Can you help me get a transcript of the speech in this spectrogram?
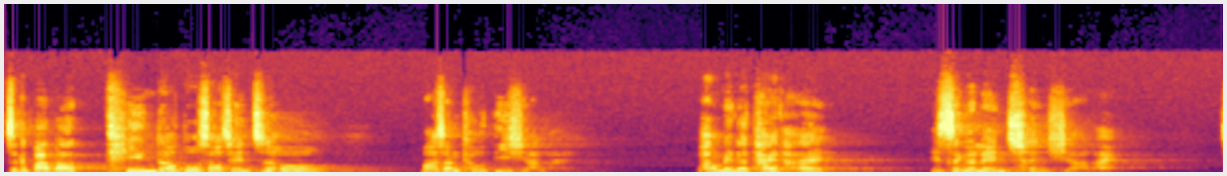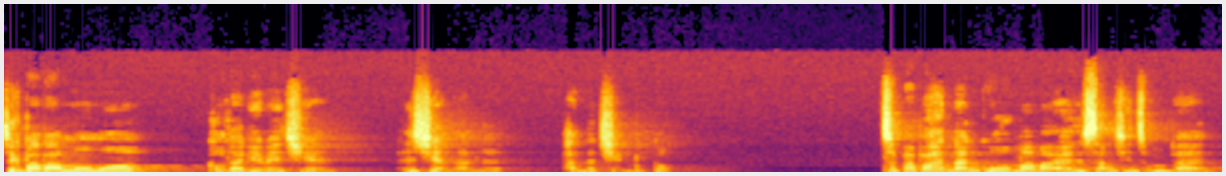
这个爸爸听到多少钱之后，马上头低下来。旁边的太太也整个脸沉下来。这个爸爸摸摸口袋里面钱，很显然的。他的钱不够，这爸爸很难过，妈妈也很伤心，怎么办？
